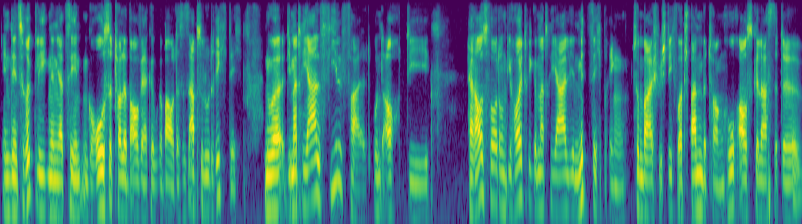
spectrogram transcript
in den zurückliegenden Jahrzehnten große, tolle Bauwerke gebaut. Das ist absolut richtig. Nur die Materialvielfalt und auch die Herausforderungen, die heutige Materialien mit sich bringen, zum Beispiel Stichwort Spannbeton, hoch ausgelastete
